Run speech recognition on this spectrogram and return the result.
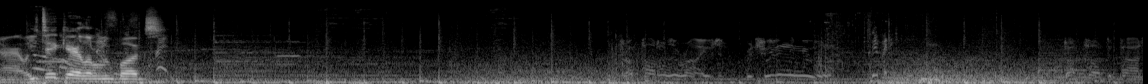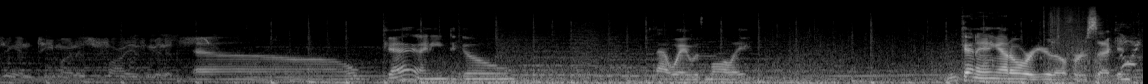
Alright, well you take care, little loot bugs. Uh, okay, I need to go that way with Molly. Can kind of hang out over here though for a second. Yeah,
